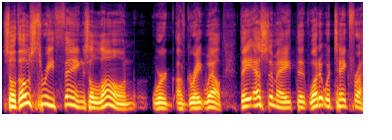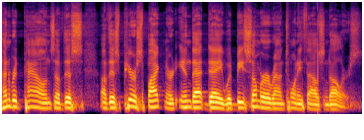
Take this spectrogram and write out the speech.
So, those three things alone were of great wealth. They estimate that what it would take for 100 pounds of this, of this pure spikenard in that day would be somewhere around $20,000.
